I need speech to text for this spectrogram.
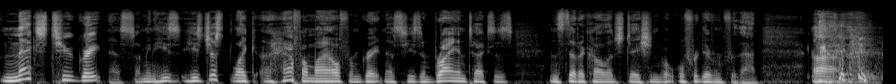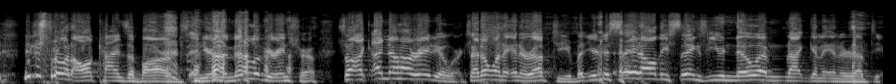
next to greatness. I mean, he's he's just like a half a mile from greatness. He's in Bryan, Texas, instead of College Station, but we'll forgive him for that. Uh, you're just throwing all kinds of barbs, and you're in the middle of your intro. So, like, I know how radio works. I don't want to interrupt you, but you're just saying all these things. You know, I'm not going to interrupt you,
